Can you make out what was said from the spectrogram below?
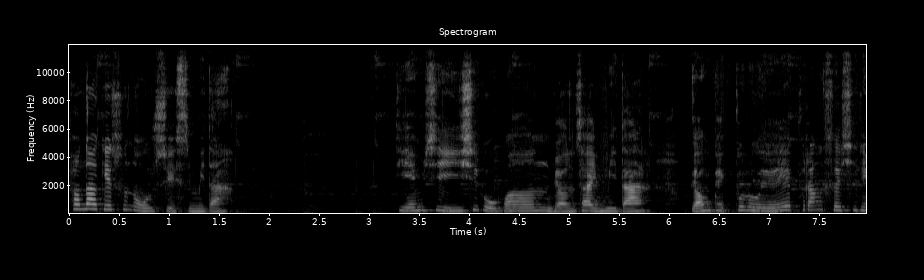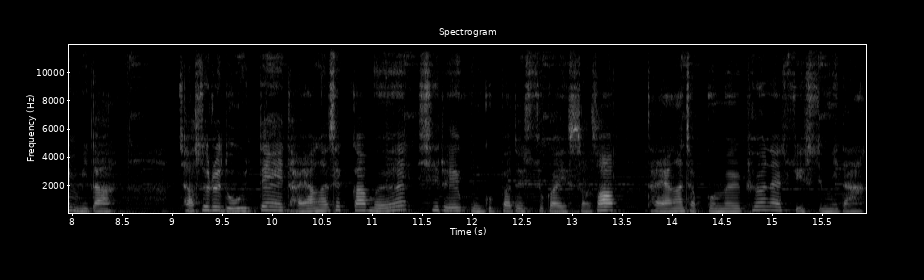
편하게 수놓을 수 있습니다. DMC 25번 면사입니다. 면 100%의 프랑스 실입니다. 자수를 놓을 때 다양한 색감을 실을 공급받을 수가 있어서 다양한 작품을 표현할 수 있습니다.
